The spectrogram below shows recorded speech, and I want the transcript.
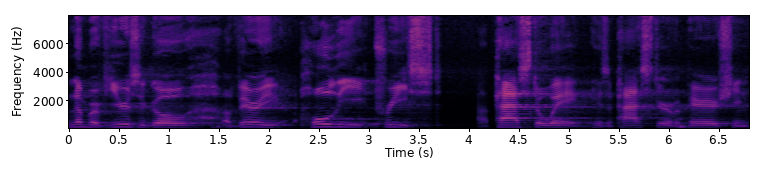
A number of years ago, a very holy priest uh, passed away. He was a pastor of a parish, and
